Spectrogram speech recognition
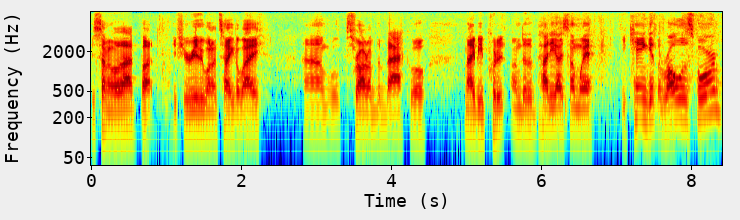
is something like that. But if you really want to take it away, um, we'll throw it up the back or maybe put it under the patio somewhere you can get the rollers for them,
